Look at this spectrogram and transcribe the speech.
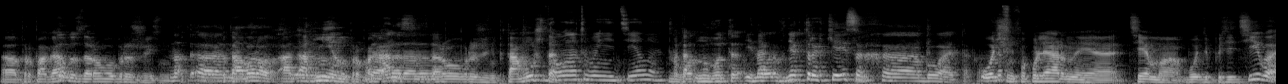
э, пропаганду Ну, здорового образа жизни. на- Потому- э, наоборот. от- отмену пропаганды Да, да, да, да. здорового образа жизни. Потому Да что он этого и не делает. Ну Пота- вот. ну вот э, И на- в некоторых кейсах э, бывает такое. очень популярная тема бодипозитива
